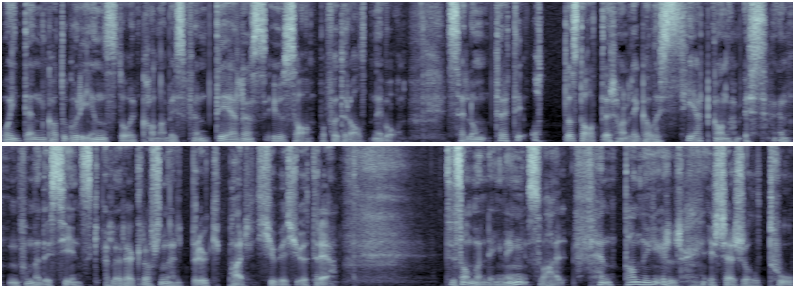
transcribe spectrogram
Og i den kategorien står cannabis fremdeles i USA på føderalt nivå, selv om 38 stater har legalisert cannabis, enten for medisinsk eller rekreasjonelt bruk per 2023. Til sammenligning så er fentanyl i Schedule 2,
